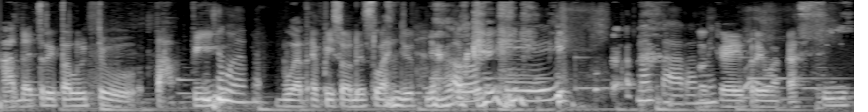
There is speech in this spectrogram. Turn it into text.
ada cerita lucu. Tapi gimana buat episode selanjutnya. oke penasaran nih Oke, terima kasih.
